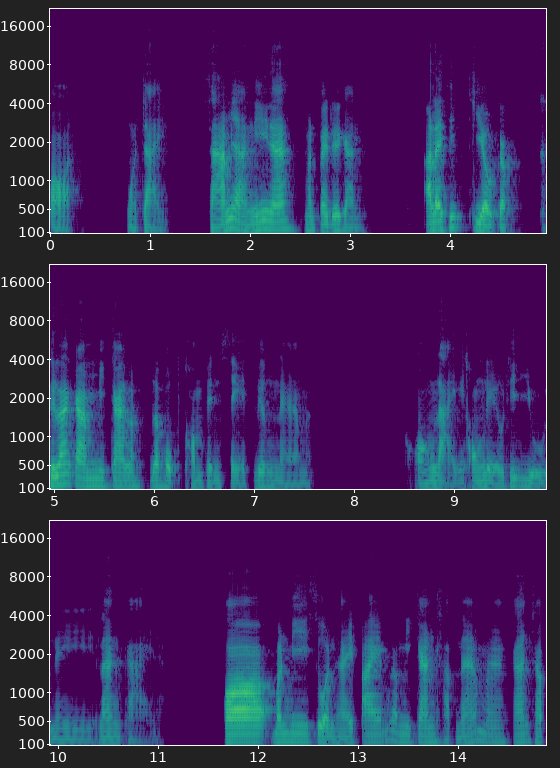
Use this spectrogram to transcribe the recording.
ปอดหัวใจ3อย่างนี้นะ มันไปด้วยกัน อะไรที่เกี่ยวกับคือร่างกายมีการระระบบ compensate เรื่องน้ำของไหลของเหลวที่อยู่ในร่างกายนะพอมันมีส่วนหายไปมันก็มีการขับน้ำมา การขับ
